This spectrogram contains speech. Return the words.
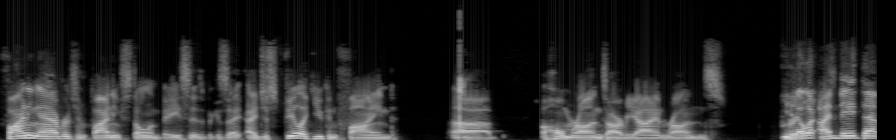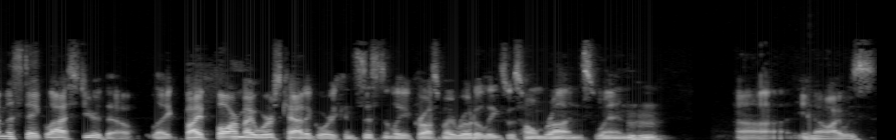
finding average and finding stolen bases because I, I just feel like you can find uh, home runs, RBI, and runs. You know what? I made that mistake last year, though. Like by far, my worst category consistently across my roto leagues was home runs. When Mhm. uh, you know I was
